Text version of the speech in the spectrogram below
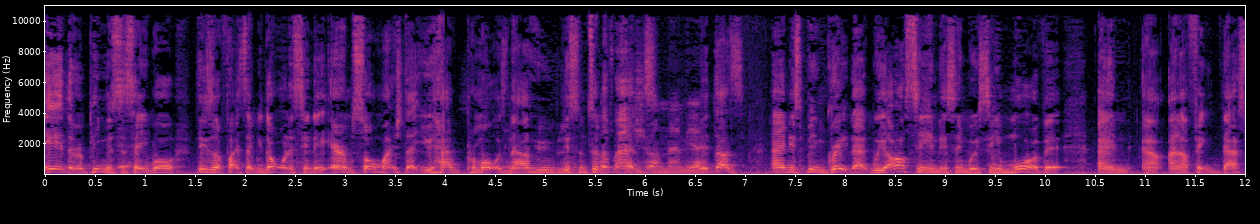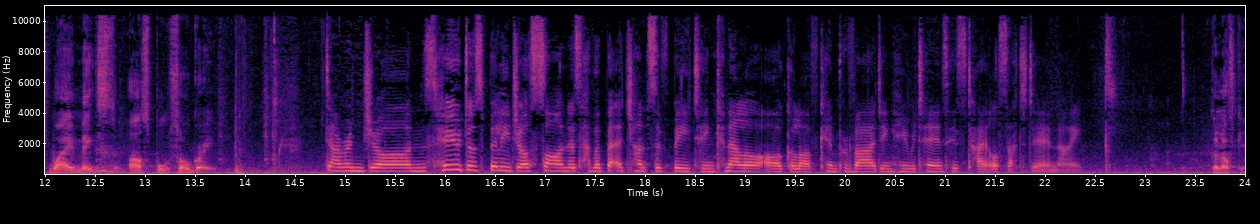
air their opinions to say, well, these are fights that we don't want to see. And they air them so much that you have promoters now who listen to the fans. on them, yeah. It does, and it's been great that we are seeing this and we're seeing more of it, and uh, and I think that's why it makes our sport so great. Darren Johns, who does Billy Joe Saunders have a better chance of beating, Canelo or Golovkin, providing he retains his title Saturday night? Golovkin,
